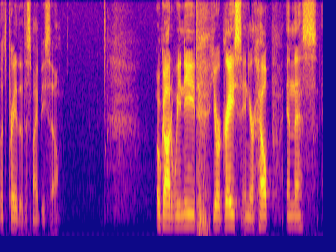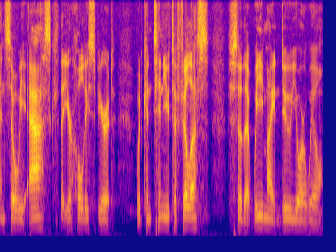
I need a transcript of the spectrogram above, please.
Let's pray that this might be so. Oh God, we need your grace and your help in this, and so we ask that your Holy Spirit would continue to fill us so that we might do your will.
